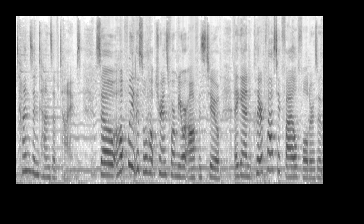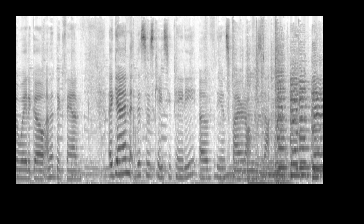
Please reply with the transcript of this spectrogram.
tons and tons of times. So hopefully this will help transform your office too. Again, clear plastic file folders are the way to go. I'm a big fan. Again, this is Kacy Paide of theinspiredoffice.com.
